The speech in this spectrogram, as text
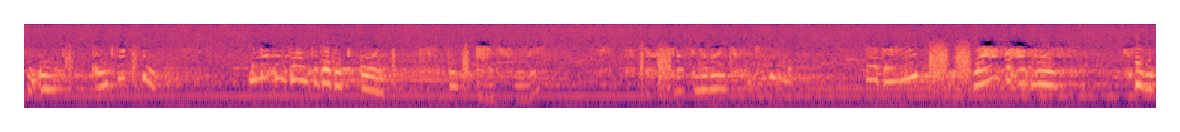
ik een enkeltje. Je moet niet denken dat ik ooit iets uitvoer. Dat zal Slop nooit vinden. We hebben rust, slapen aan boord.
